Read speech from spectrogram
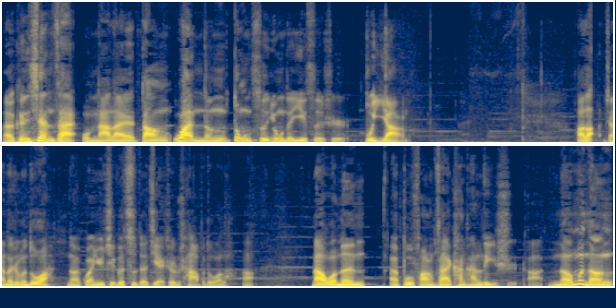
呃，跟现在我们拿来当万能动词用的意思是不一样的。好了，讲了这么多啊，那关于这个字的解释就差不多了啊。那我们呃不妨再看看历史啊，能不能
